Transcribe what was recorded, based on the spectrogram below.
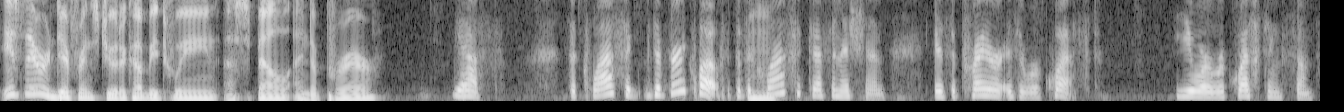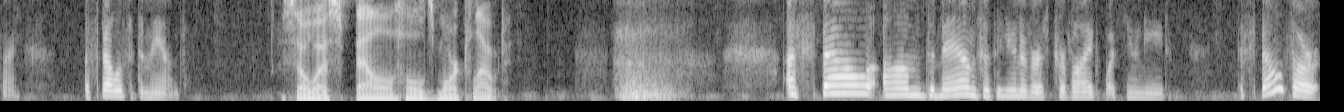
Is there a difference, Judika, between a spell and a prayer? Yes. The classic, they're very close, but the Mhm. classic definition is a prayer is a request. You are requesting something. A spell is a demand. So a spell holds more clout. A spell um, demands that the universe provide what you need. Spells are,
